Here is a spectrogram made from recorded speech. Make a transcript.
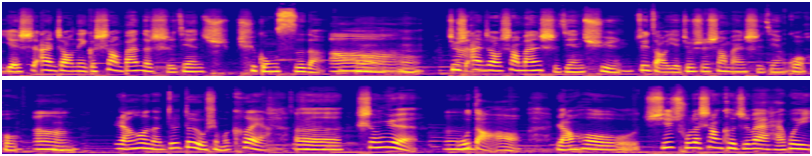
也是按照那个上班的时间去去公司的。哦嗯嗯，就是按照上班时间去，最早也就是上班时间过后。嗯，然后呢，都都有什么课呀？就是呃，声乐、嗯舞蹈，然后其实除了上课之外，还会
